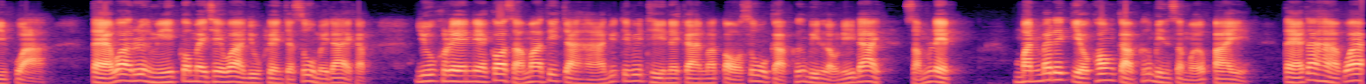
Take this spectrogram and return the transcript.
ดีกว่า แต่ว่าเรื่องนี้ก็ไม่ใช่ว่ายูเครนจะสู้ไม่ได้ครับยูเครนเนี่ยก็สามารถที่จะหายุทธวิธีในการมาต่อสู้กับเครื่องบินเหล่านี้ได้สำเร็จ มันไม่ได้เกี่ยวข้องกับเครื่องบินเสมอไป แต่ถ้าหากว่า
